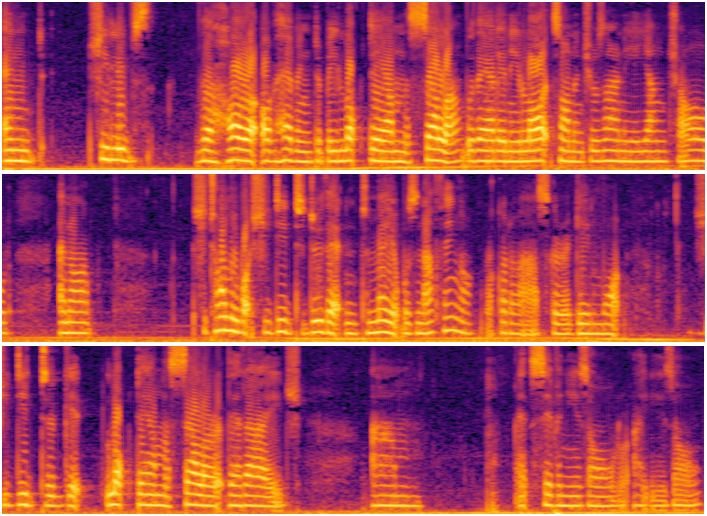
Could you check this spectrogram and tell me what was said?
and she lives the horror of having to be locked down the cellar without any lights on, and she was only a young child, and I. She told me what she did to do that, and to me it was nothing. I, I've got to ask her again what she did to get locked down the cellar at that age, um, at seven years old or eight years old,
